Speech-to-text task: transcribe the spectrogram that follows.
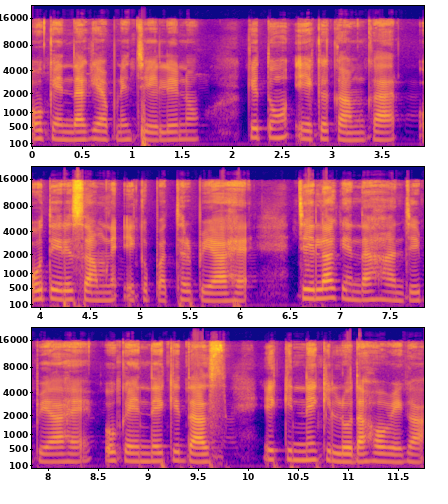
ਉਹ ਕਹਿੰਦਾ ਕਿ ਆਪਣੇ ਚੇਲੇ ਨੂੰ ਕਿ ਤੂੰ ਇੱਕ ਕੰਮ ਕਰ, ਉਹ ਤੇਰੇ ਸਾਹਮਣੇ ਇੱਕ ਪੱਥਰ ਪਿਆ ਹੈ। ਚੇਲਾ ਕਹਿੰਦਾ, ਹਾਂਜੀ ਪਿਆ ਹੈ। ਉਹ ਕਹਿੰਦੇ ਕਿ, ਦੱਸ, ਇਹ ਕਿੰਨੇ ਕਿਲੋ ਦਾ ਹੋਵੇਗਾ?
